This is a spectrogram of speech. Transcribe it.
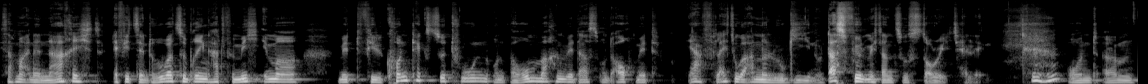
ich sag mal, eine Nachricht effizient rüberzubringen, hat für mich immer mit viel Kontext zu tun und warum machen wir das und auch mit ja, vielleicht sogar Analogien. Und das führt mich dann zu Storytelling. Mhm. Und ähm,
